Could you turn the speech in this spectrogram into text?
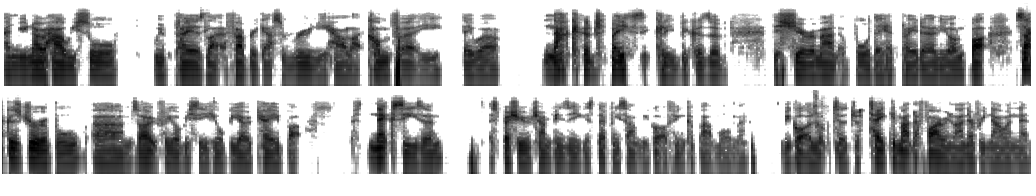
and you know how we saw with players like Fabregas and Rooney how like come 30 they were knackered basically because of the sheer amount of ball they had played early on. But Saka's durable um so hopefully obviously he'll be okay. But next season especially with Champions League it's definitely something we've got to think about more man. We got to look to just take him out the firing line every now and then.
